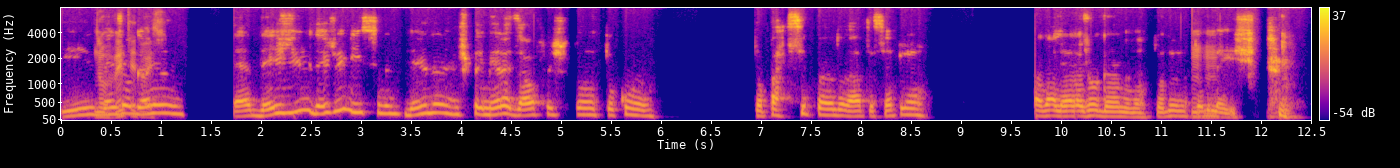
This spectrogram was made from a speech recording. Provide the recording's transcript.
e 92. vem jogando é, desde, desde o início, né? Desde as primeiras alfas, tô, tô, com, tô participando lá, tô sempre com a galera jogando, né? Todo, todo uhum. mês.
